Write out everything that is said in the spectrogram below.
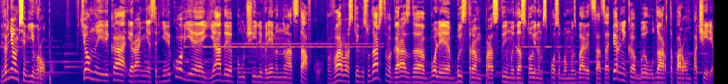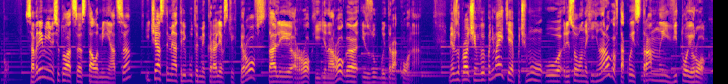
Вернемся в Европу. В темные века и раннее средневековье яды получили временную отставку. В варварских государствах гораздо более быстрым, простым и достойным способом избавиться от соперника был удар топором по черепу. Со временем ситуация стала меняться, и частыми атрибутами королевских перов стали рог единорога и зубы дракона. Между прочим, вы понимаете, почему у рисованных единорогов такой странный витой рог?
